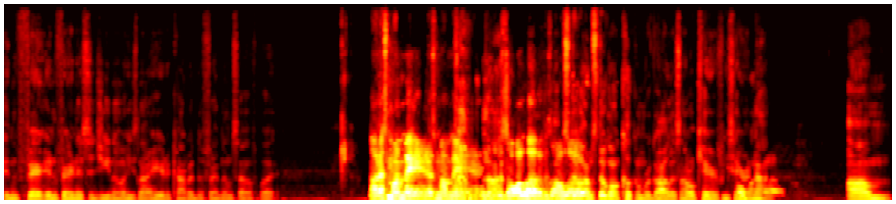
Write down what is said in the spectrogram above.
in fair in fairness to Gino, he's not here to kind of defend himself, but No, that's my man. That's my man. No, it's I- all love. It's I'm all still, love. I'm still gonna cook him regardless. I don't care if he's here Oh or not. God. um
